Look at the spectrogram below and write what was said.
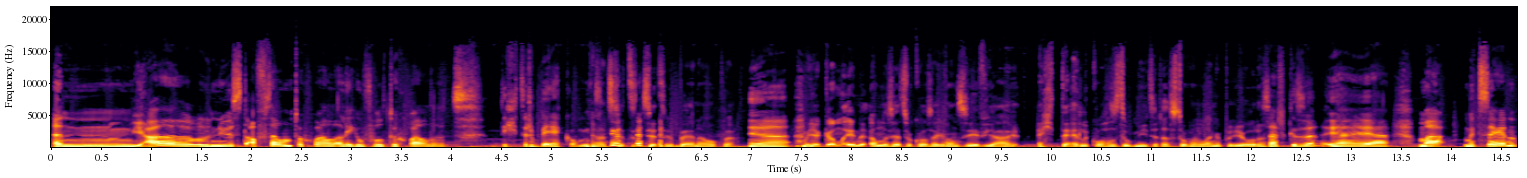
en ja, nu is het afstellen toch wel, alleen je voelt toch wel dat het dichterbij komt. Ja, het zit, het zit er bijna op, hè? Ja. Maar je kan anderzijds ook wel zeggen van zeven jaar, echt tijdelijk was het ook niet, hè? Dat is toch een lange periode. Dat is even, hè? Ja, ja, ja. Maar ik moet zeggen,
